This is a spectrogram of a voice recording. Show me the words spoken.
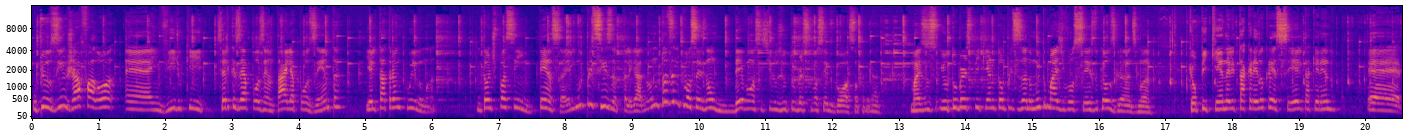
O Piozinho já falou é, em vídeo que se ele quiser aposentar, ele aposenta e ele tá tranquilo, mano. Então, tipo assim, pensa, ele não precisa, tá ligado? Eu não tô dizendo que vocês não devam assistir os youtubers que vocês gostam, tá ligado? Mas os youtubers pequenos estão precisando muito mais de vocês do que os grandes, mano. Porque o pequeno, ele tá querendo crescer, ele tá querendo é,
